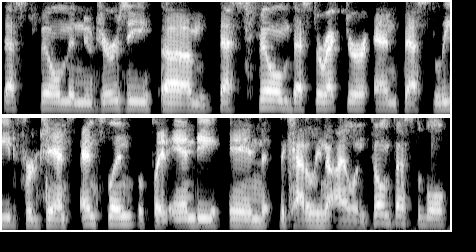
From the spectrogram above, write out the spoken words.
best film in New Jersey, um, best film, best director, and best lead for Jance Enslin, who played Andy in the Catalina Island Film Festival.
